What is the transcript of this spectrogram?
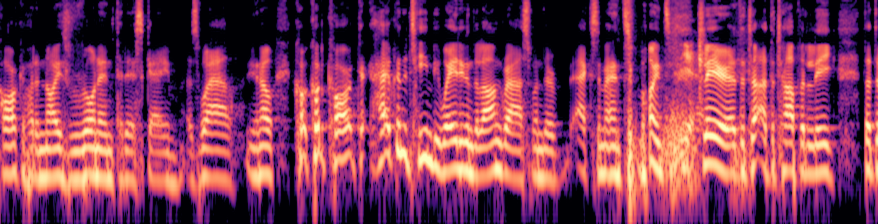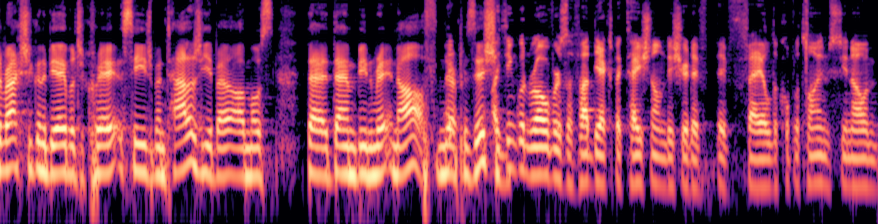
Cork have had a nice run into this game as well. You know, could, could Cork? How can a team be waiting in the long grass when they're X amount of points clear at the t- at the top of the league? That they're actually going to be able to create a siege mentality about almost the, them being written off from their position. I think when Rovers have had the expectation on this year, they've, they've failed a couple of times. You know, in,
